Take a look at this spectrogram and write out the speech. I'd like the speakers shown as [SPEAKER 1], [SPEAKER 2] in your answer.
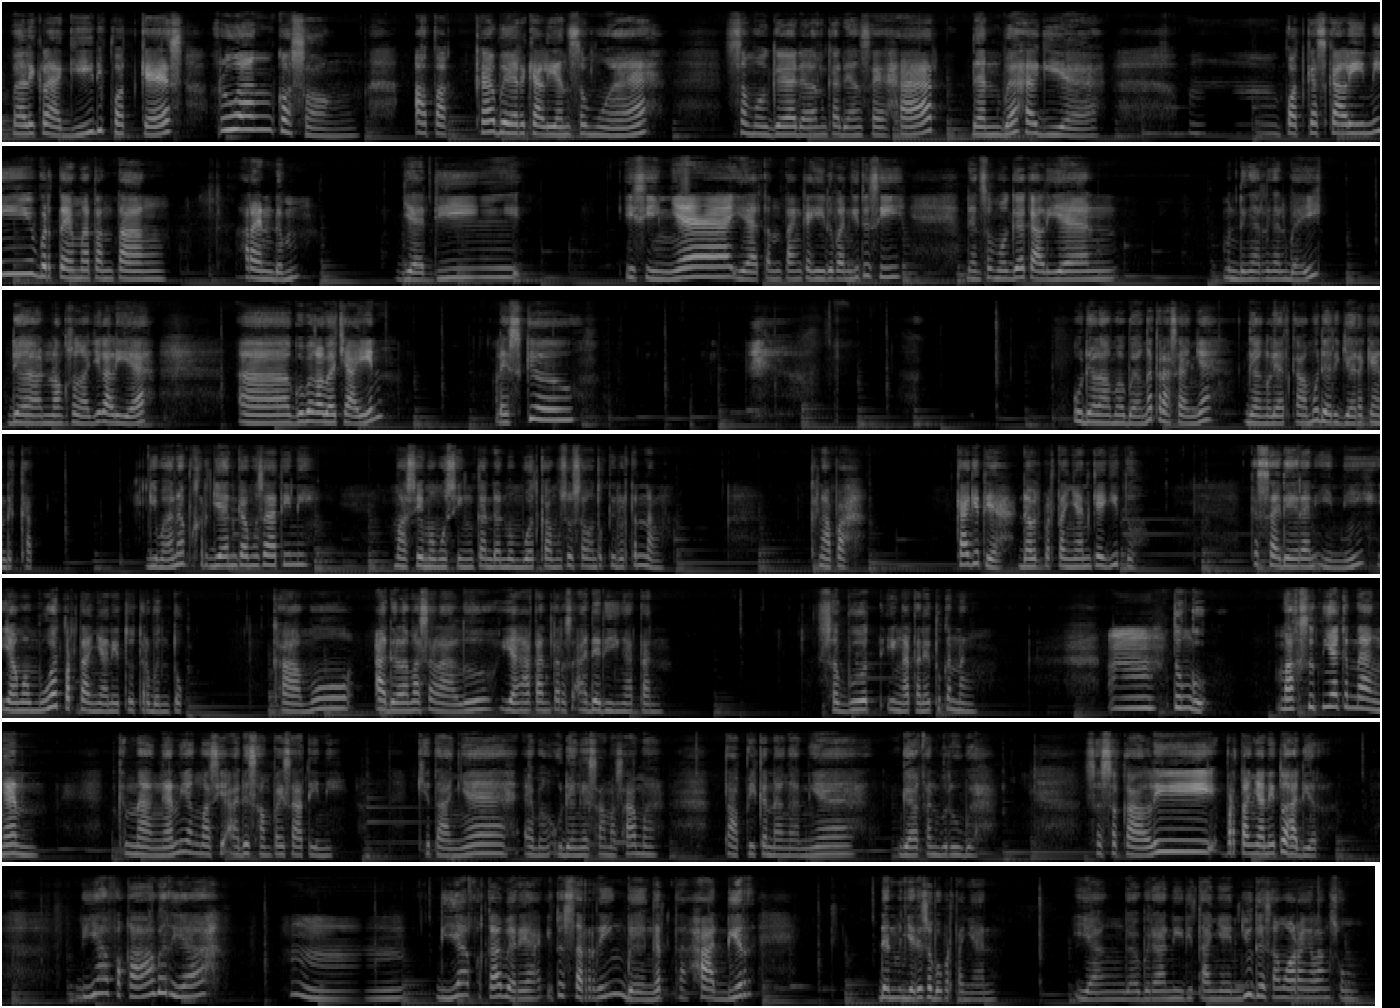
[SPEAKER 1] balik lagi di podcast Ruang Kosong. Apa kabar kalian semua? Semoga dalam keadaan sehat dan bahagia. Hmm, podcast kali ini bertema tentang random. Jadi isinya ya tentang kehidupan gitu sih. Dan semoga kalian mendengar dengan baik dan langsung aja kali ya. Uh, gue bakal bacain. Let's go. Udah lama banget rasanya gak ngeliat kamu dari jarak yang dekat. Gimana pekerjaan kamu saat ini? Masih memusingkan dan membuat kamu susah untuk tidur tenang. Kenapa? Kaget ya dapat pertanyaan kayak gitu? Kesadaran ini yang membuat pertanyaan itu terbentuk kamu adalah masa lalu yang akan terus ada di ingatan. Sebut ingatan itu kenang. Hmm, tunggu. Maksudnya kenangan. Kenangan yang masih ada sampai saat ini. Kitanya emang udah gak sama-sama. Tapi kenangannya gak akan berubah. Sesekali pertanyaan itu hadir. Dia apa kabar ya? Hmm, dia apa kabar ya? Itu sering banget hadir dan menjadi sebuah pertanyaan yang gak berani ditanyain juga sama orang yang langsung.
